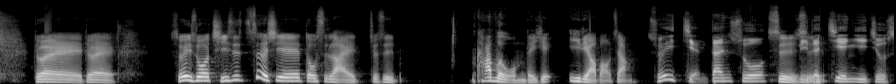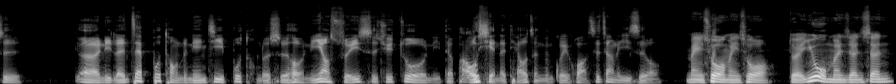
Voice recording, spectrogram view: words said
对对，所以说其实这些都是来就是 cover 我们的一些医疗保障。所以简单说，是你的建议就是。呃，你人在不同的年纪、不同的时候，你要随时去做你的保险的调整跟规划，是这样的意思喽？没错，没错，对，因为我们人生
